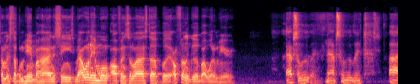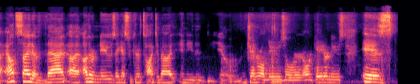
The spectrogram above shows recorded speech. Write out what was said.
some of the stuff I'm hearing behind the scenes, man. I want to hear more offensive line stuff, but I'm feeling good about what I'm hearing. Absolutely, absolutely. Uh, outside of that, uh, other news I guess we could have talked about in either you know general news or or Gator news is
